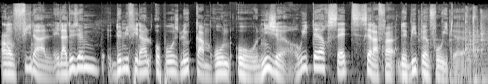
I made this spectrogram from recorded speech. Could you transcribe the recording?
en finale. Et la deuxième demi-finale oppose le Cameroun au Niger. 8h07, c'est la fin de BIP Info 8h.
